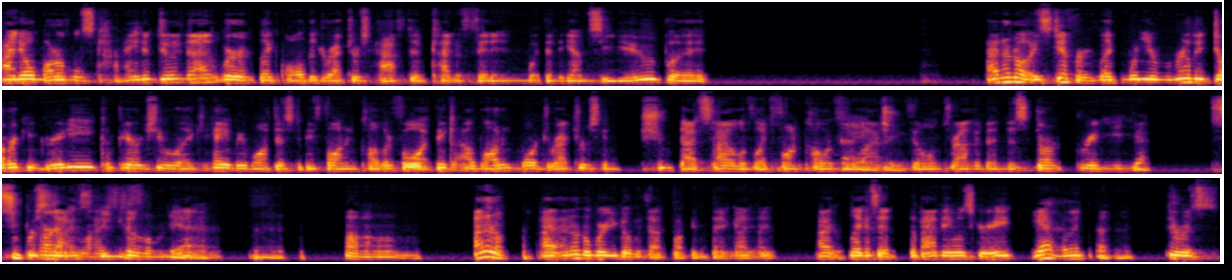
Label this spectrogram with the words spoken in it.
I know Marvel's kind of doing that, where like all the directors have to kind of fit in within the MCU, but I don't know. It's different. Like when you're really dark and gritty compared to like, hey, we want this to be fun and colorful. I think a lot of more directors can shoot that style of like fun, colorful action films rather than this dark, gritty, Yeah. super stylized tone. Yeah. Yeah. Um, I don't know. I, I don't know where you go with that fucking thing. I, I, I, like I said, the Batman was great. Yeah, I like that. There was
